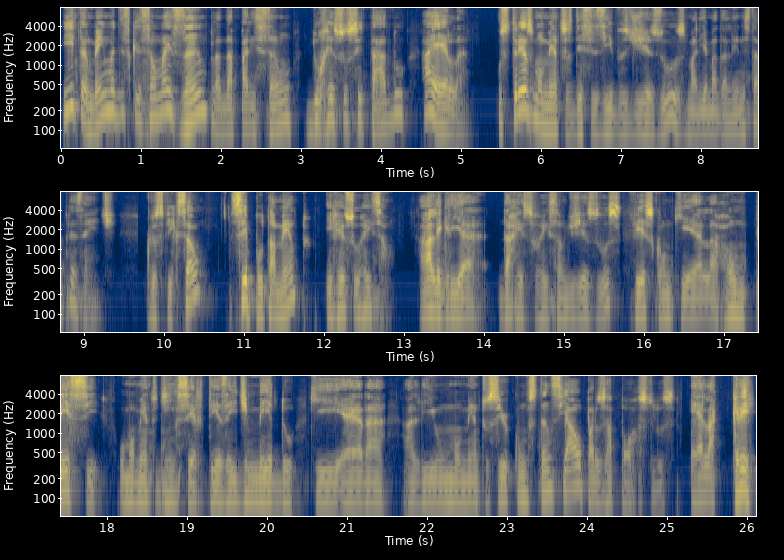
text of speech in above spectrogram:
E também uma descrição mais ampla da aparição do ressuscitado a ela. Os três momentos decisivos de Jesus, Maria Madalena está presente: crucifixão, sepultamento e ressurreição. A alegria da ressurreição de Jesus fez com que ela rompesse o momento de incerteza e de medo que era ali um momento circunstancial para os apóstolos. Ela crê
